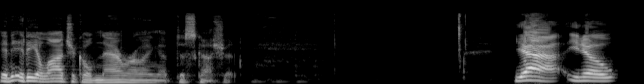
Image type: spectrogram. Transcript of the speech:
an ideological narrowing of discussion. Yeah, you know,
